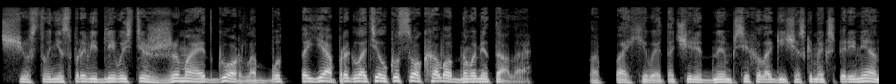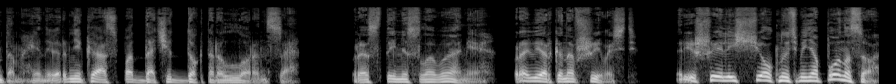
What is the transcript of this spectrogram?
Чувство несправедливости сжимает горло, будто я проглотил кусок холодного металла. Попахивает очередным психологическим экспериментом и наверняка с подачи доктора Лоренса. Простыми словами, проверка на вшивость. Решили щелкнуть меня по носу?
